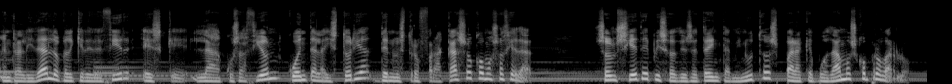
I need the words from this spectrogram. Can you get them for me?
En realidad lo que él quiere decir es que la acusación cuenta la historia de nuestro fracaso como sociedad son siete episodios de 30 minutos para que podamos comprobarlo.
